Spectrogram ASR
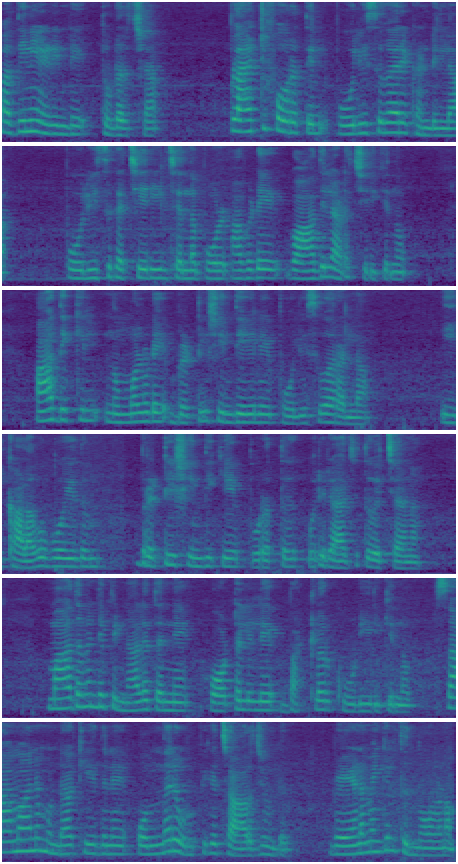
പതിനേഴിന്റെ തുടർച്ച. പ്ലാറ്റ്ഫോറത്തിൽ പോലീസുകാരെ കണ്ടില്ല. പോലീസ് കച്ചേരിയിൽ ചെന്നപ്പോൾ അവിടെ വാതിൽ അടച്ചിരിക്കുന്നു. ആ ദിക്കിൽ നമ്മളുടെ ബ്രിട്ടീഷ് ഇന്ത്യയിലെ പോലീസുകാരല്ല. ഈ കളവ് പോയതും ബ്രിട്ടീഷ് ഇന്ത്യയ്ക്ക് പുറത്ത് ഒരു രാജ്യത്ത് വെച്ചാണ്. മാധവന്റെ പിന്നാലെ തന്നെ ഹോട്ടലിലെ ബട്ട്ലർ കൂടിയിരിക്കുന്നു. സാമാനം ഉണ്ടാക്കിയതിന് ഒന്നര ഉറുപ്പിക ചാർജുണ്ട്. വേണമെങ്കിൽ തിന്നോളണം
